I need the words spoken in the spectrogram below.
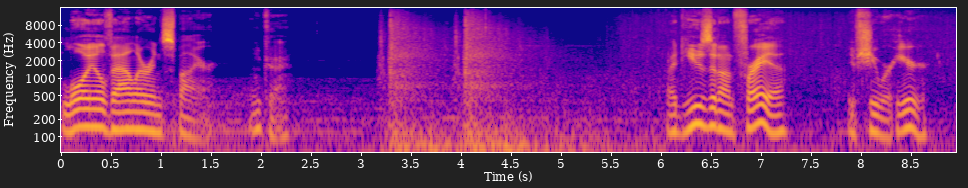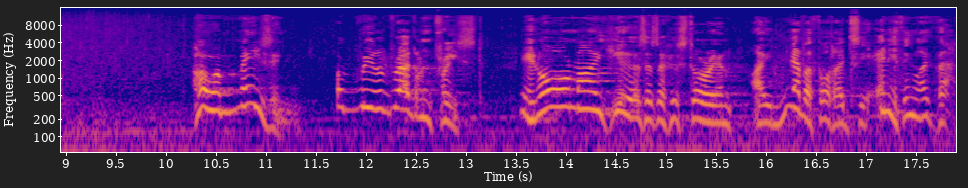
Loyal, Valor, Inspire. Okay. I'd use it on Freya if she were here. How amazing! A real dragon priest. In all my years as a historian, I never thought I'd see anything like that.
